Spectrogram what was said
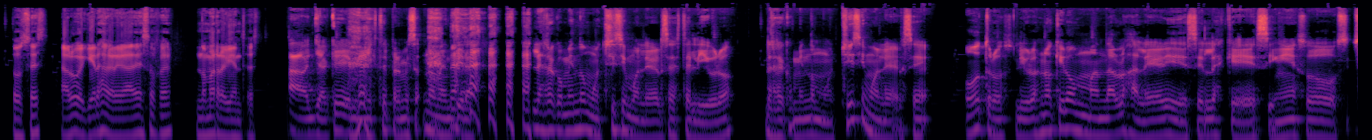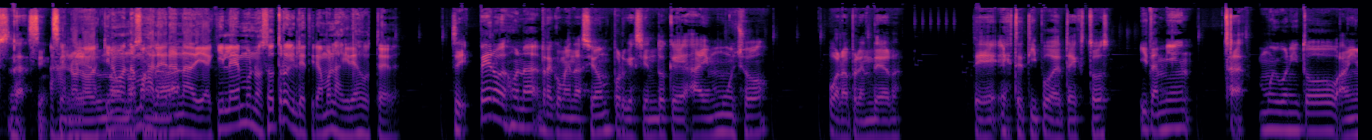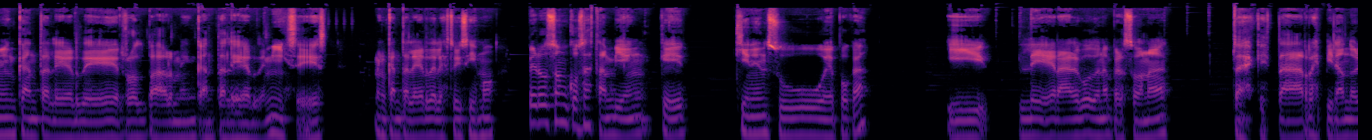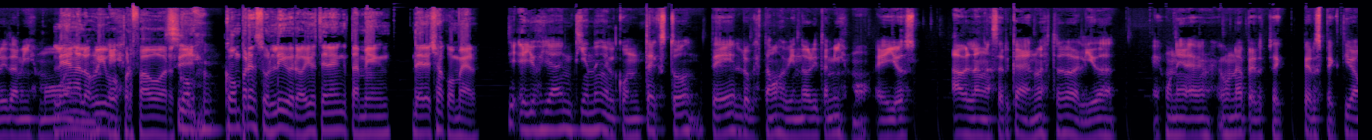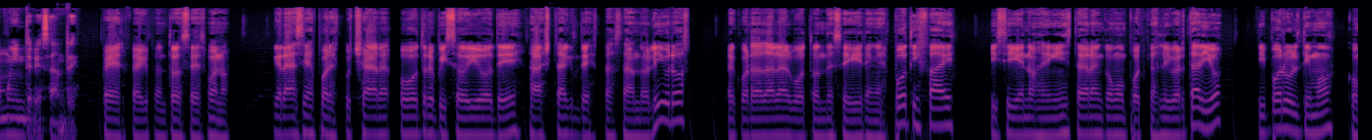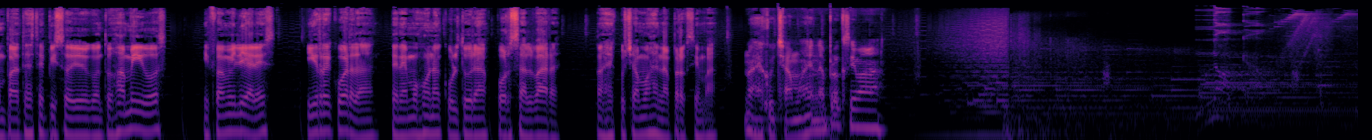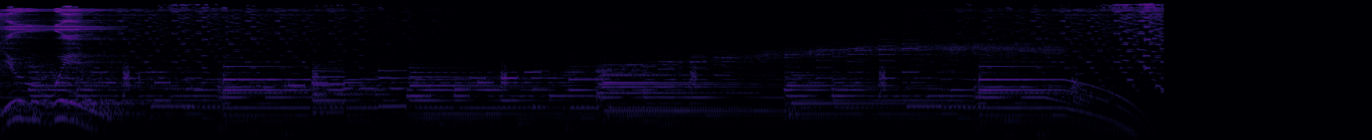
Entonces, ¿algo que quieras agregar de eso, Fer? No me revientes. Ah, ya que me diste permiso. No, mentira. Les recomiendo muchísimo leerse este libro les recomiendo muchísimo leerse otros libros. No quiero mandarlos a leer y decirles que sin eso, o sea, sin, no, no, aquí no, mandamos a leer a nadie. Aquí leemos nosotros y le tiramos las ideas a ustedes. Sí, pero es una recomendación porque siento que hay mucho por aprender de este tipo de textos y también, o sea, muy bonito. A mí me encanta leer de Rothbard, me encanta leer de Mises, me encanta leer del estoicismo, pero son cosas también que tienen su época y leer algo de una persona que está respirando ahorita mismo. Lean a los vivos, por favor. compren sus libros, ellos tienen también derecho a comer. ellos ya entienden el contexto de lo que estamos viviendo ahorita mismo. Ellos hablan acerca de nuestra realidad. Es una, una perspectiva muy interesante. Perfecto, entonces, bueno, gracias por escuchar otro episodio de hashtag Destazando Libros. Recuerda darle al botón de seguir en Spotify y síguenos en Instagram como Podcast Libertario. Y por último, comparte este episodio con tus amigos y familiares y recuerda, tenemos una cultura por salvar. Nos escuchamos en la próxima. Nos escuchamos en la próxima.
